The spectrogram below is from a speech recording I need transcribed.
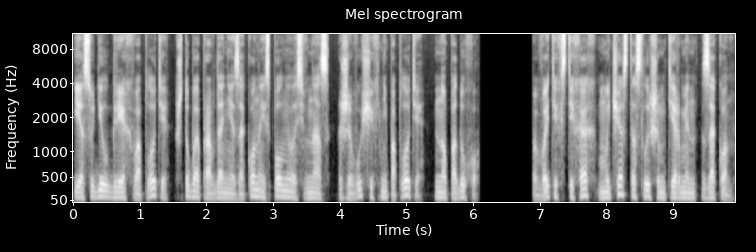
и осудил грех во плоти, чтобы оправдание закона исполнилось в нас, живущих не по плоти, но по духу. В этих стихах мы часто слышим термин «закон».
